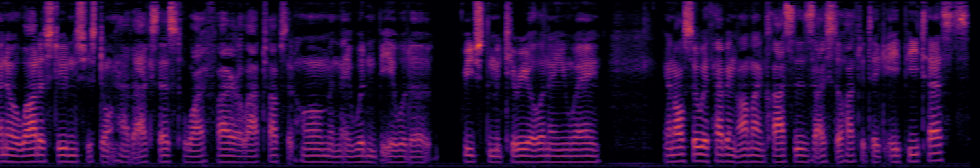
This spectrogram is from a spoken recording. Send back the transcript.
I know a lot of students just don't have access to Wi Fi or laptops at home and they wouldn't be able to reach the material in any way. And also, with having online classes, I still have to take AP tests.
